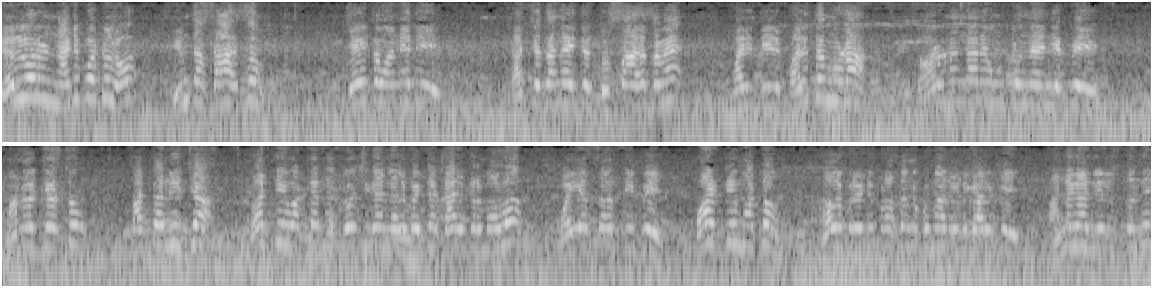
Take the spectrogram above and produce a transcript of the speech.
నెల్లూరు నడిపొట్టులో ఇంత సాహసం చేయటం అనేది ఖచ్చితంగా అయితే దుస్సాహసమే. మరి దీని ఫలితం కూడా దారుణంగానే ఉంటుంది అని చెప్పి మనవి చేస్తూ చట్టరీత్యా ప్రతి ఒక్కరిని దోషిగా నిలబెట్టే కార్యక్రమంలో వైఎస్ఆర్సీపీ పార్టీ మొత్తం నల్లపురెడ్డి ప్రసన్న కుమార్ రెడ్డి గారికి అండగా నిలుస్తుంది.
